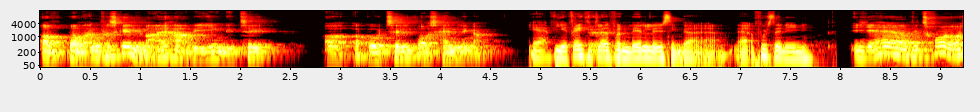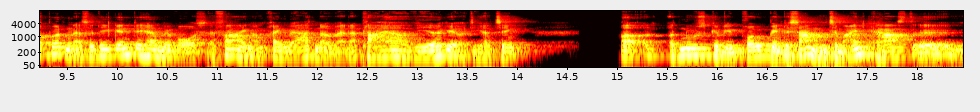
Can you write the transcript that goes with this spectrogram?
og hvor mange forskellige veje har vi egentlig til at, at gå til vores handlinger. Ja, vi er rigtig glade for den lille løsning, der er, er fuldstændig enig. Ja, og vi tror jo også på den. Altså det er igen det her med vores erfaring omkring verden, og hvad der plejer at virke, og de her ting. Og, og nu skal vi prøve at binde det sammen til Mindcast. Øh,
